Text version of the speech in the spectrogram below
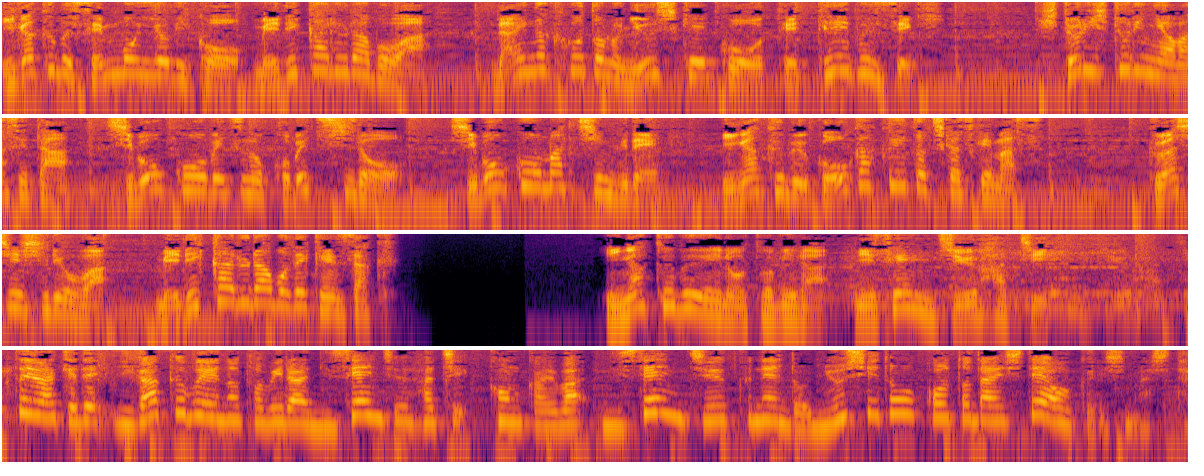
医学部専門予備校メディカルラボは大学ごとの入試傾向を徹底分析。一人一人に合わせた志望校別の個別指導、志望校マッチングで医学部合格へと近づけます。詳しい資料はメディカルラボで検索。医学部への扉2018というわけで医学部への扉2018今回は2019年度入試動向と題してお送りしました。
